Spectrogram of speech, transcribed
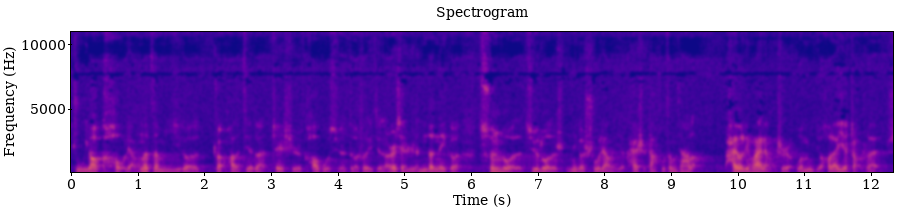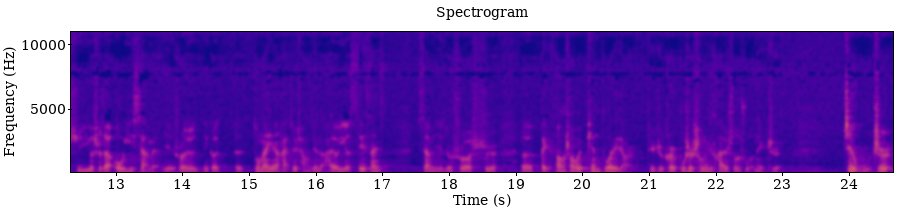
主要口粮的这么一个转化的阶段，这是考古学得出的一阶段，而且人的那个村落的聚落的那个数量也开始大幅增加了。还有另外两只，我们后来也找出来，是一个是在 O 一下面，也就是说那个呃东南沿海最常见的，还有一个 C 三下面，也就是说是呃北方稍微偏多一点这只，可是不是成吉思汗所属的那只。这五只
